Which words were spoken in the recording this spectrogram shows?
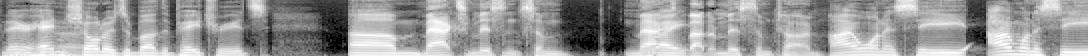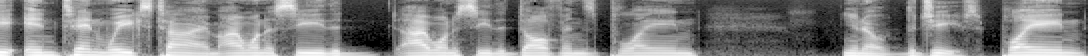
they're head and shoulders above the Patriots. Um, Max missing some. Max Right. about to miss some time. I want to see. I want to see in ten weeks' time. I want to see the. I want to see the Dolphins playing. You know the Chiefs playing,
